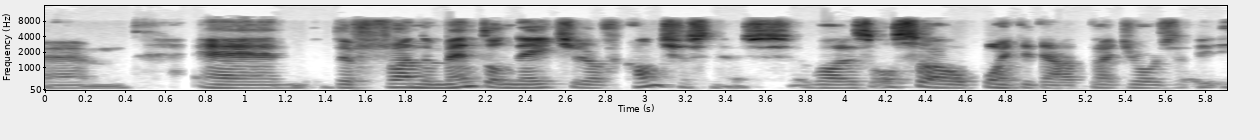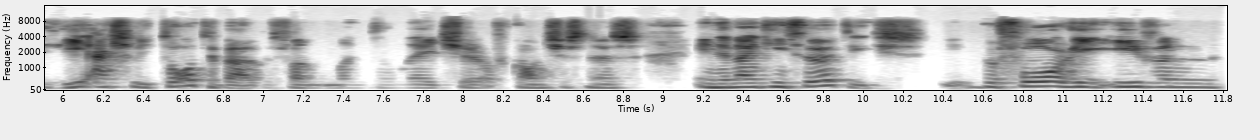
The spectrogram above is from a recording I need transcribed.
um, and the fundamental nature of consciousness was also pointed out by George. He actually talked about the fundamental nature of consciousness in the 1930s, before he even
